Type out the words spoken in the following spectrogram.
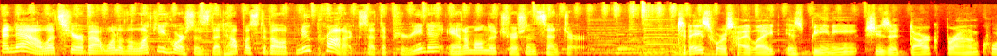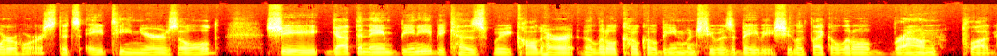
And now let's hear about one of the lucky horses that help us develop new products at the Purina Animal Nutrition Center. Today's horse highlight is Beanie. She's a dark brown quarter horse that's 18 years old. She got the name Beanie because we called her the little cocoa bean when she was a baby. She looked like a little brown plug.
